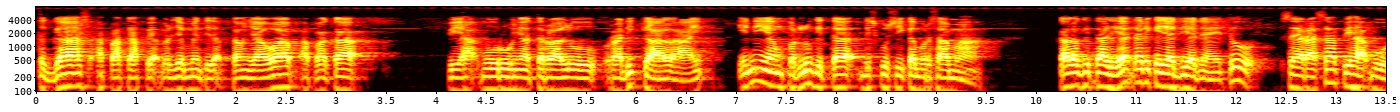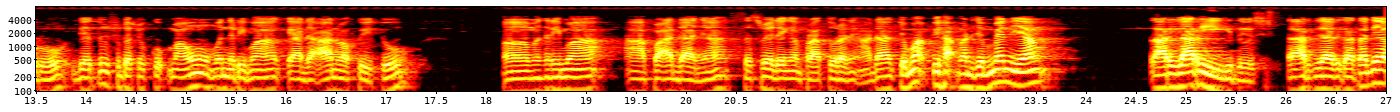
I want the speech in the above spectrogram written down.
tegas, apakah pihak manajemen tidak bertanggung jawab, apakah pihak buruhnya terlalu radikal. Nah, ini yang perlu kita diskusikan bersama. Kalau kita lihat dari kejadiannya itu, saya rasa pihak buruh dia tuh sudah cukup mau menerima keadaan waktu itu, eh, menerima apa adanya sesuai dengan peraturan yang ada. Cuma pihak manajemen yang lari-lari gitu. Arti dari kata dia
